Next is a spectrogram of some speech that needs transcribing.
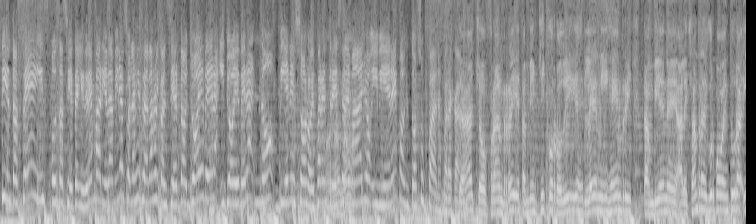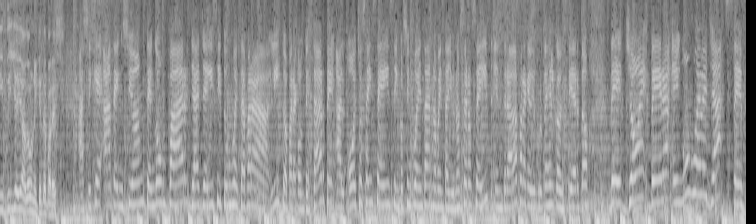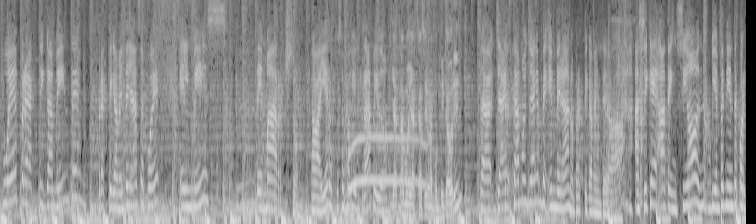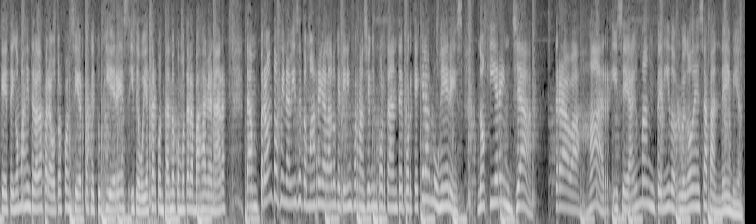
106.7, líder en variedad. Mira, son las entradas al concierto Joe Vera. Y Joe Vera no viene solo, es para el No, no, 13 de mayo y viene con todos sus panas para acá. Chacho, Fran Reyes, también Kiko Rodríguez, Lenny, Henry, también eh, Alexandra del Grupo Aventura y DJ Adoni, ¿qué te parece? Así que atención, tengo un par, ya Jaycee Tunjo está para listo para contestarte al 866-550-9106. Entrada para que disfrutes el concierto de Joe Vera. En un jueves ya se fue prácticamente, prácticamente ya se fue el mes de marzo. Caballero, esto se fue bien rápido. Ya estamos ya casi en la puntica abril. Ya, ya estamos ya en, en verano prácticamente. Así que atención, bien pendiente porque tengo más entradas para otros conciertos que tú quieres y te voy a estar contando cómo te las vas a ganar. Tan pronto finalice Tomás Regalado que tiene información importante porque es que las mujeres no quieren ya trabajar y se han mantenido luego de esa pandemia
